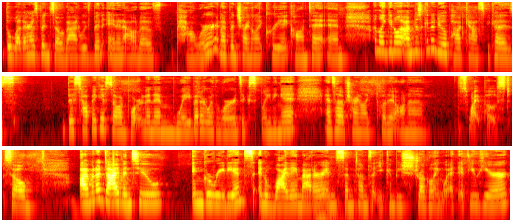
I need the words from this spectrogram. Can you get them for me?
the weather has been so bad. We've been in and out of power and I've been trying to like create content and I'm like, you know what? I'm just going to do a podcast because this topic is so important and I'm way better with words explaining it instead of trying to like put it on a swipe post. So, I'm going to dive into ingredients and why they matter and symptoms that you can be struggling with. If you hear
